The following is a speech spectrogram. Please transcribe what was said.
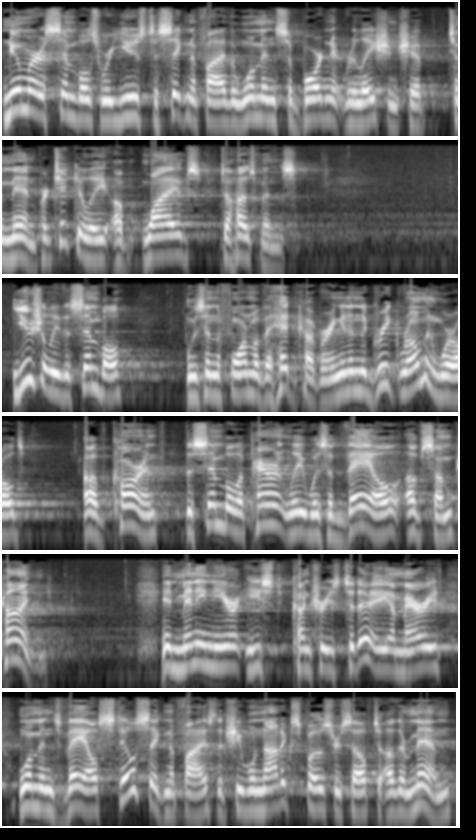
numerous symbols were used to signify the woman's subordinate relationship to men, particularly of wives to husbands. Usually, the symbol was in the form of a head covering, and in the Greek Roman world of Corinth, the symbol apparently was a veil of some kind. In many Near East countries today, a married woman's veil still signifies that she will not expose herself to other men,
